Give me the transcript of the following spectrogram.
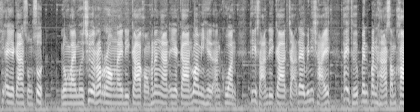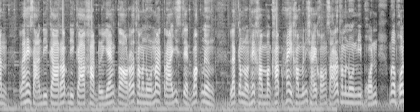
ที่อายการสูงสุด ลงลายมือชื่อรับรองในดีกาของพนักงงานอายการว่ามีเหตุอันควร ที่ศาลฎีกาจะได้วินิจฉัย ให้ถือเป็นปัญหาสำคัญ และให้ศาลฎีการับฎีกาขัดหรือแย้งต่อรัฐธรรมนูญมาตรา 27 วรรคหนึ่งและกำหนดให้คำบังคับ ให้คำวินิจฉัยของสารรัฐธรรมนูญมีผลเมื่อพ้น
